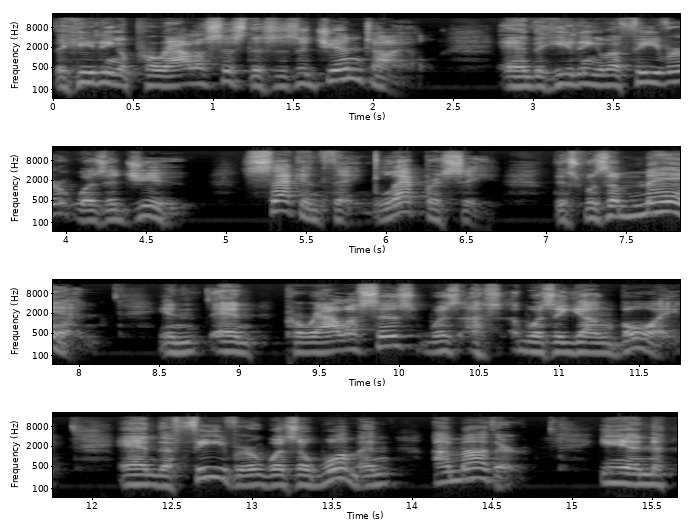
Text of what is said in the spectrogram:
The healing of paralysis, this is a Gentile. And the healing of a fever was a Jew. Second thing, leprosy. This was a man. In, and paralysis was a, was a young boy. And the fever was a woman, a mother. In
